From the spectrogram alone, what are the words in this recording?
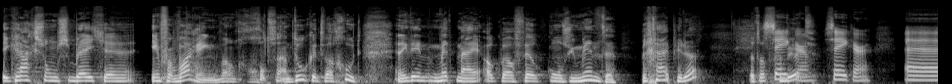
Ik raak soms een beetje in verwarring. Want godsnaam, doe ik het wel goed? En ik denk met mij ook wel veel consumenten. Begrijp je dat? Dat dat zeker, gebeurt? zeker. Eh,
